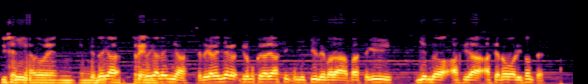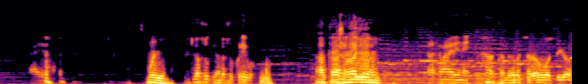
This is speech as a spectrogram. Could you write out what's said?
licenciado en, en, Que traiga, en que tren. traiga leña, que traiga leña, que queremos quedar ya sin combustible para, para seguir yendo hacia, hacia nuevos horizontes. Ahí está. Muy bien. Lo, su- lo suscribo. Hasta la semana que viene. Hasta la semana que viene. Hasta luego, Hasta luego, chicos.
